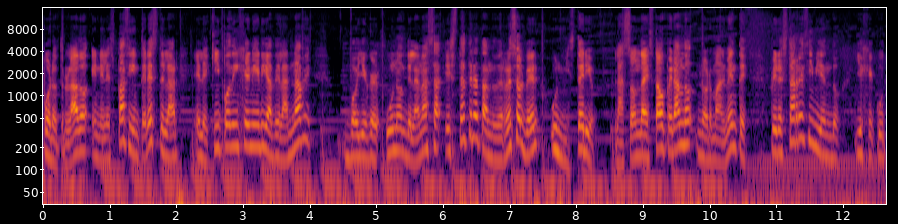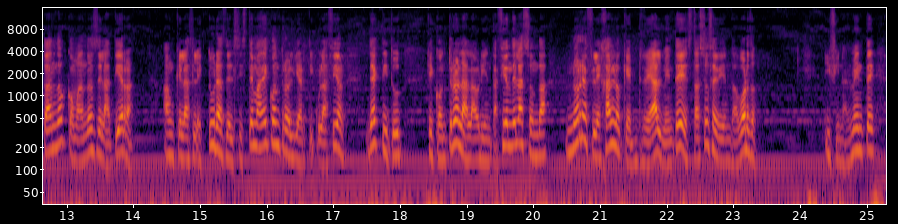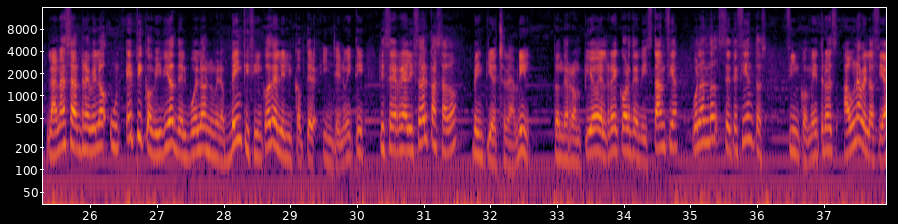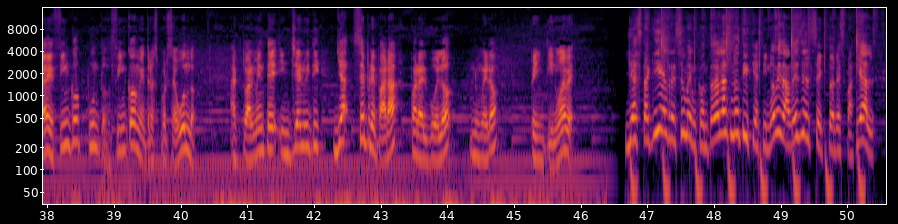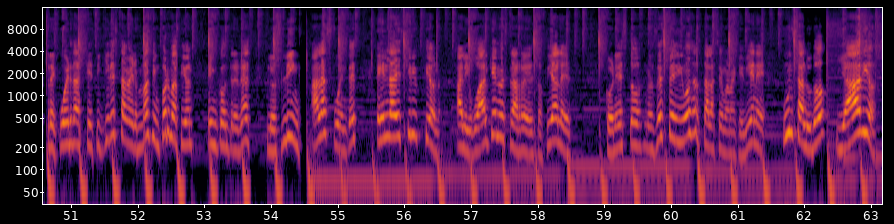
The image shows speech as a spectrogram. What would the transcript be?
Por otro lado, en el espacio interestelar, el equipo de ingeniería de la nave Voyager 1 de la NASA está tratando de resolver un misterio. La sonda está operando normalmente, pero está recibiendo y ejecutando comandos de la Tierra, aunque las lecturas del sistema de control y articulación de actitud que controla la orientación de la sonda no reflejan lo que realmente está sucediendo a bordo. Y finalmente, la NASA reveló un épico vídeo del vuelo número 25 del helicóptero Ingenuity que se realizó el pasado 28 de abril, donde rompió el récord de distancia volando 705 metros a una velocidad de 5.5 metros por segundo. Actualmente Ingenuity ya se prepara para el vuelo número 29. Y hasta aquí el resumen con todas las noticias y novedades del sector espacial. Recuerda que si quieres saber más información encontrarás los links a las fuentes en la descripción, al igual que nuestras redes sociales. Con esto nos despedimos hasta la semana que viene. Un saludo y adiós.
